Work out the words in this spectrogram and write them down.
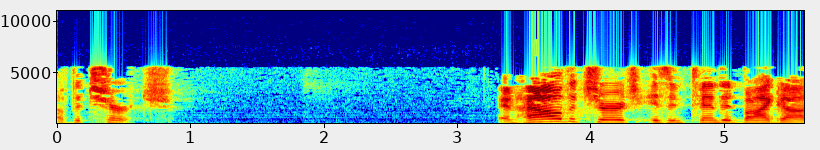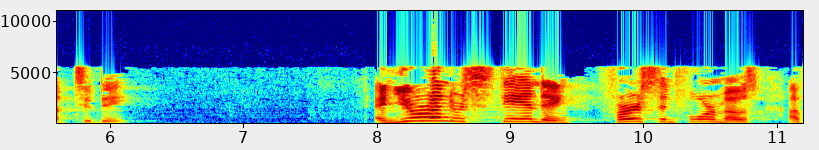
of the church and how the church is intended by God to be. And your understanding, first and foremost, of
